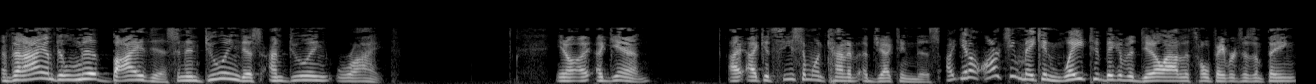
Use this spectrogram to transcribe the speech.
And that I am to live by this. And in doing this, I'm doing right. You know, again, I, I could see someone kind of objecting this. Uh, you know, aren't you making way too big of a deal out of this whole favoritism thing?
